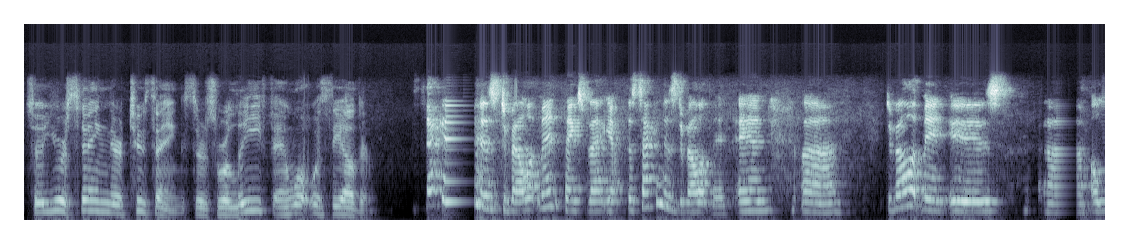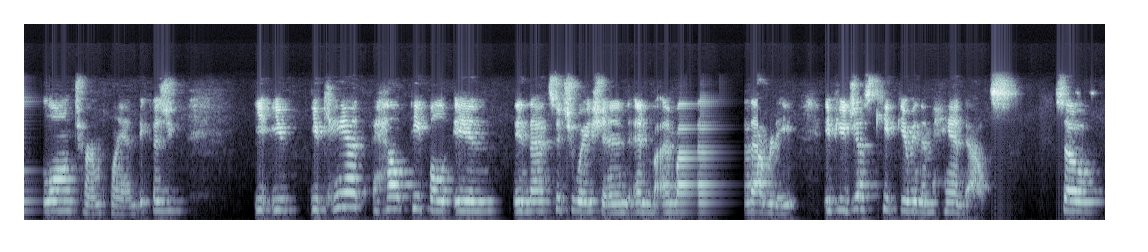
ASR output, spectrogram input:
So you were saying there are two things. There's relief, and what was the other? Second is development. Thanks for that. Yep. The second is development, and uh, development is um, a long-term plan because you you, you, you can't help people in, in that situation and, and by poverty if you just keep giving them handouts. So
